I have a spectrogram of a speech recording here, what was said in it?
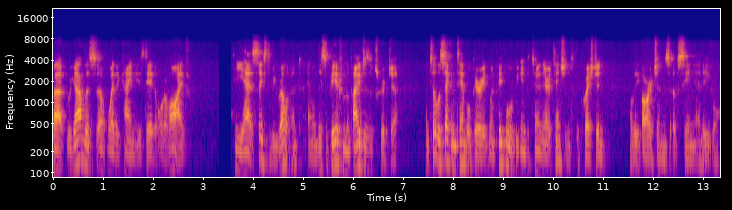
But regardless of whether Cain is dead or alive, he has ceased to be relevant and will disappear from the pages of Scripture until the Second Temple period when people will begin to turn their attention to the question of the origins of sin and evil.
